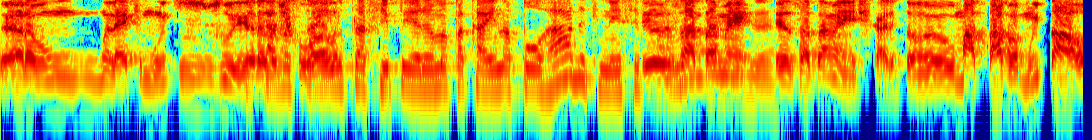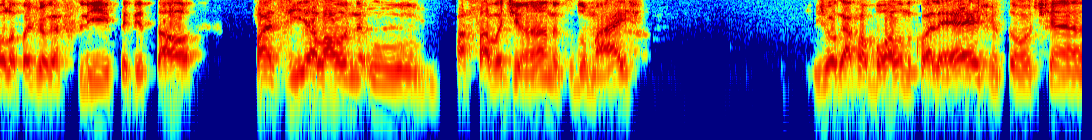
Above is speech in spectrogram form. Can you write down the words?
era um moleque muito zoeira da escola. saindo pra fliperama pra cair na porrada, que nem você falou. Exatamente, é. exatamente, cara. Então, eu matava muita aula para jogar flipper e tal. Fazia lá o, o, Passava de ano e tudo mais. Jogava bola no colégio, então eu tinha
